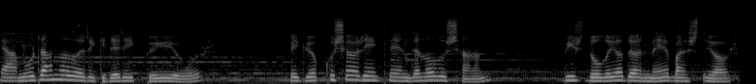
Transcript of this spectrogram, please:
Yağmur damlaları giderek büyüyor ve gökkuşağı renklerinden oluşan bir doluya dönmeye başlıyor.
